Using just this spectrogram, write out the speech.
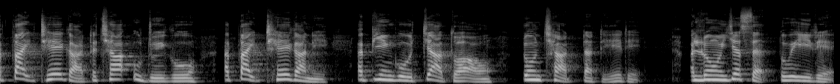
အတိုက်ထဲကတခြားဥတွေကို အတိုက်ထဲကနေ အပြင်ကိုကျသွားအောင်တွန်းချတတ်တယ်တဲ့အလွန်ရက်ဆက်သွေးတဲ့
